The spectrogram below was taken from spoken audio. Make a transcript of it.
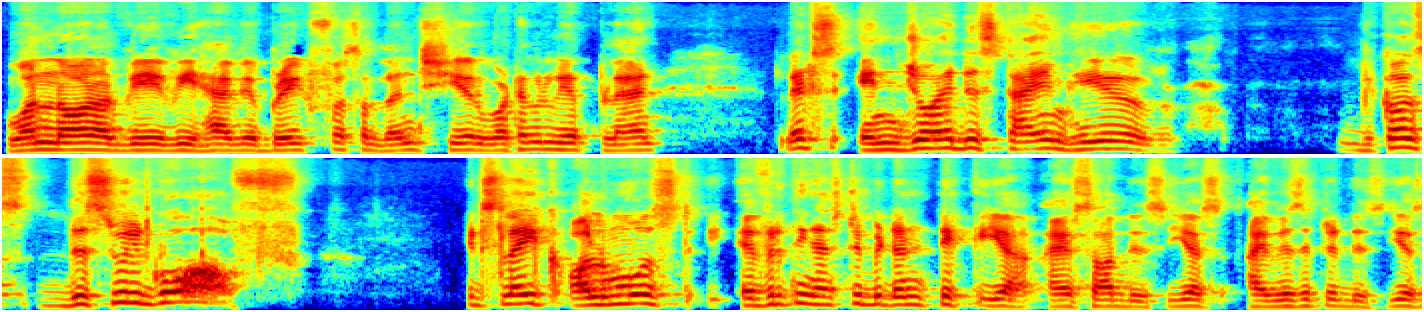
one hour or we, we have a breakfast or lunch here whatever we have planned let's enjoy this time here because this will go off. It's like almost everything has to be done tick yeah i saw this yes i visited this yes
